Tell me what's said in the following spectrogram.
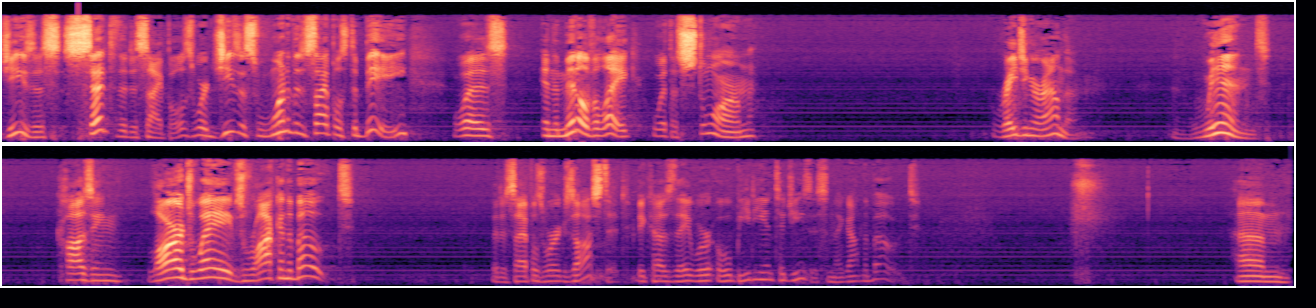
Jesus sent the disciples where Jesus wanted the disciples to be was in the middle of a lake with a storm raging around them. Wind causing large waves rocking the boat. The disciples were exhausted because they were obedient to Jesus and they got in the boat. Um,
